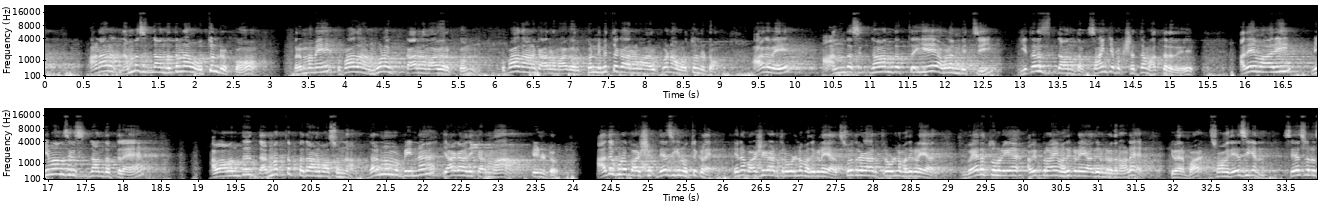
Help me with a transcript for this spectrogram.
ஆனால் நம்ம சித்தாந்தத்தில் நாம் ஒத்துன்றிருக்கோம் பிரம்மமே உபாதான மூல காரணமாக இருக்கும். உபாதான காரணமாக இருக்கும் நிமித்த காரணமாக இருக்கும் நாம் ஒத்துண்டுட்டோம். ஆகவே அந்த சித்தாந்தத்தையே அவலம்பிச்சு இதர சித்தாந்தம் சாங்கிய பட்சத்தை மாத்துறது. அதே மாதிரி மீமாம்சக சித்தாந்தத்துல அவ வந்து தர்மத்தை பிரதானமா சொன்னான் தர்மம் அப்படின்னா யாகாதி கர்மா அப்படின்னுட்டு. அது கூட பாஷ தேசிகன் ஒத்துக்கல. ஏன்னா பாஷ்யகார திருவுள்ளம் அது கிடையாது. சூத்திரகார திருவுள்ளம் அது கிடையாது. வேதத்தினுடைய அபிப்பிராயம் அது கிடையாதுன்றதுனால இவர் பா- சுவாமி தேசிகன் சேஸ்வர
